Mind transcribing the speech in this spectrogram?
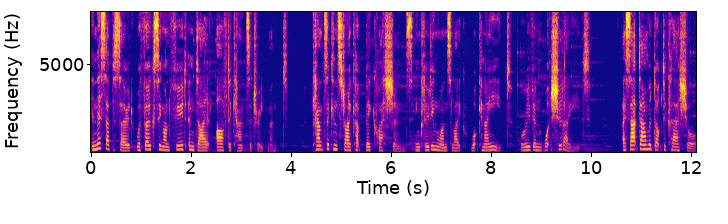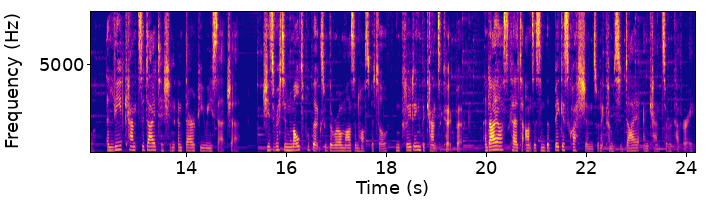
In this episode, we're focusing on food and diet after cancer treatment. Cancer can strike up big questions, including ones like what can I eat, or even what should I eat? I sat down with Dr. Clare Shaw, a lead cancer dietitian and therapy researcher. She's written multiple books with the Royal Marsden Hospital, including the Cancer Cookbook, and I asked her to answer some of the biggest questions when it comes to diet and cancer recovery.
